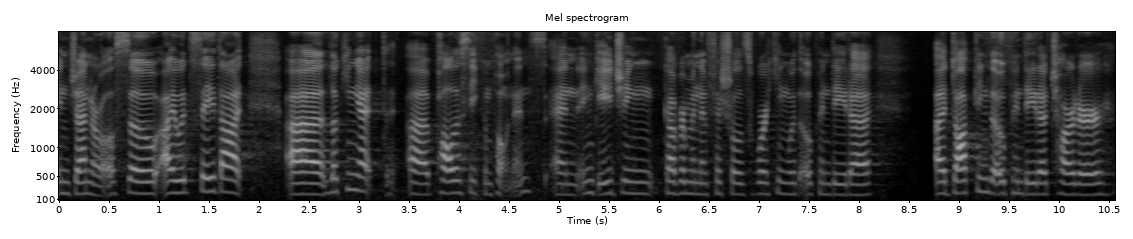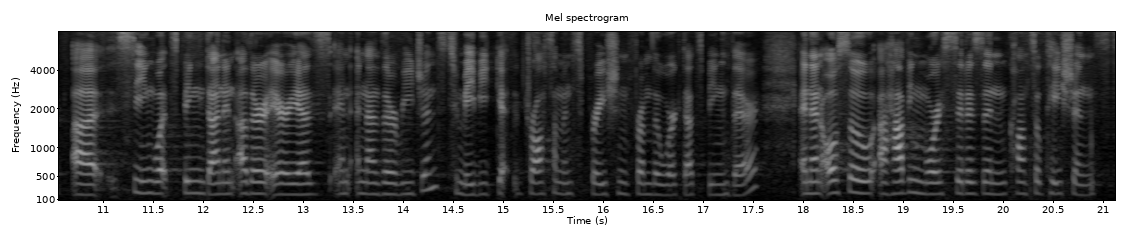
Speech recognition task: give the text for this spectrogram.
in general. So I would say that uh, looking at uh, policy components and engaging government officials working with open data, adopting the open data charter, uh, seeing what's being done in other areas and, other regions to maybe get, draw some inspiration from the work that's being there. And then also uh, having more citizen consultations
